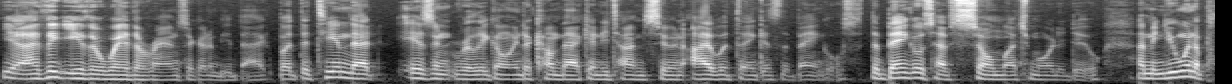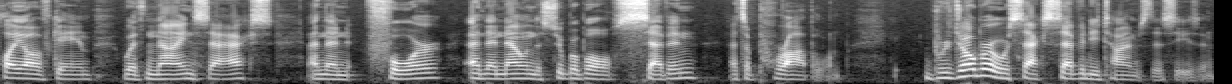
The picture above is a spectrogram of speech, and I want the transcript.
Yeah, I think either way the Rams are going to be back. But the team that isn't really going to come back anytime soon, I would think, is the Bengals. The Bengals have so much more to do. I mean, you win a playoff game with nine sacks and then four, and then now in the Super Bowl, seven. That's a problem. Joe Burrow was sacked 70 times this season,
